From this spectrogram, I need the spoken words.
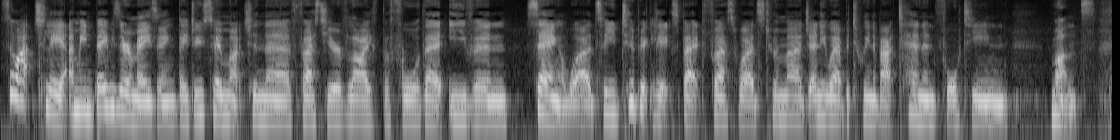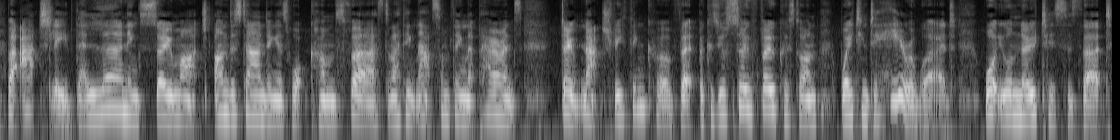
So actually, I mean, babies are amazing. They do so much in their first year of life before they're even saying a word. So you typically expect first words to emerge anywhere between about ten and fourteen months. But actually, they're learning so much. Understanding is what comes first. And I think that's something that parents don't naturally think of that because you're so focused on waiting to hear a word. What you'll notice is that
